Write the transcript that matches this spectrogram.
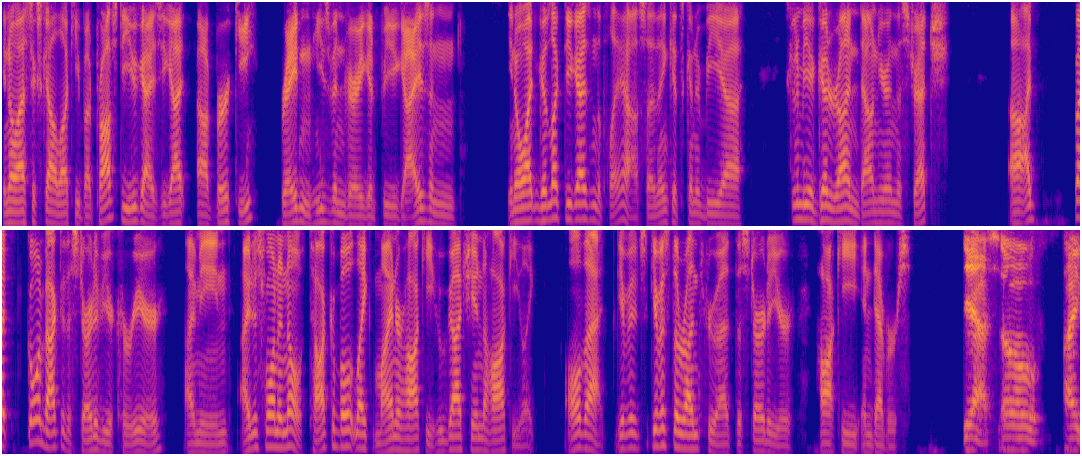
you know Essex got lucky. But props to you guys. You got uh, Berkey, Braden. He's been very good for you guys, and you know what? Good luck to you guys in the playoffs. I think it's gonna be uh, it's gonna be a good run down here in the stretch. Uh, I, but going back to the start of your career, I mean, I just want to know. Talk about like minor hockey. Who got you into hockey? Like all that. Give it. Give us the run through at the start of your hockey endeavors. Yeah, so I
